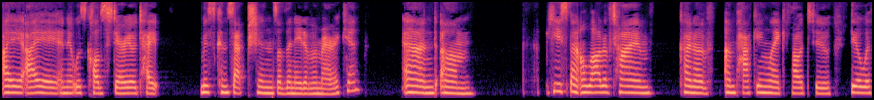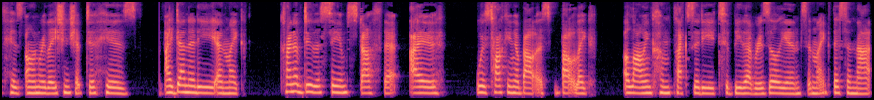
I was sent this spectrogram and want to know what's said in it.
IAIA and it was called stereotype misconceptions of the native american and um he spent a lot of time kind of unpacking like how to deal with his own relationship to his identity and like kind of do the same stuff that I was talking about as about like allowing complexity to be that resilience and like this and that.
